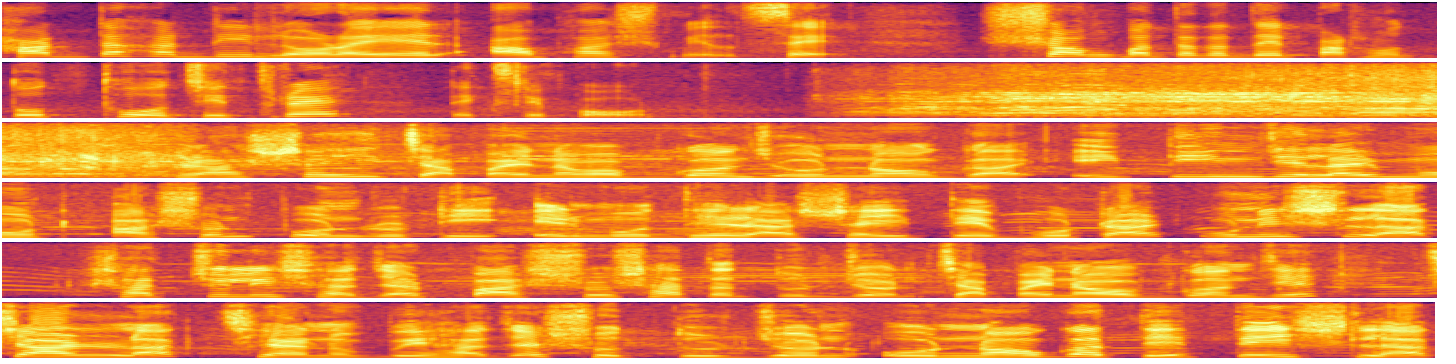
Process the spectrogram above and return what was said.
হাড্ডাহাড্ডি লড়াইয়ের আভাস মিলছে। সংবাদদাতাদের পাঠানো তথ্য ও চিত্রে ডেস্ক রিপোর্ট। রাজশাহী চাঁপাইনবাবগঞ্জ ও নওগাঁ এই তিন জেলায় মোট আসন পনেরোটি। এর মধ্যে রাজশাহীতে ভোটার উনিশ লাখ সাতচল্লিশ হাজার পাঁচশো সাতাত্তর জন। চাঁপাইনবাবগঞ্জে চার লাখ ছিয়ানব্বই হাজার সত্তর জন ও নওগাঁতে তেইশ লাখ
